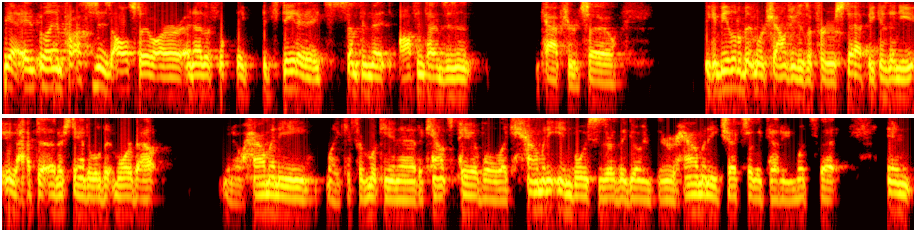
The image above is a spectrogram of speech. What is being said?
Yeah, and, well, and processes also are another. Like, it's data. It's something that oftentimes isn't captured. So it can be a little bit more challenging as a first step because then you have to understand a little bit more about, you know, how many. Like if I'm looking at accounts payable, like how many invoices are they going through? How many checks are they cutting? What's that? And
